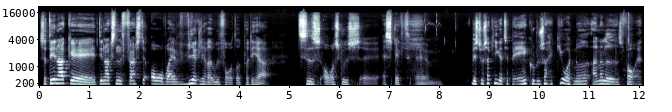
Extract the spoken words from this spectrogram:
Så det er nok, øh, det er nok sådan første år, hvor jeg virkelig har været udfordret på det her tidsoverskuds øh, aspekt. Øhm, Hvis du så kigger tilbage, kunne du så have gjort noget anderledes for at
